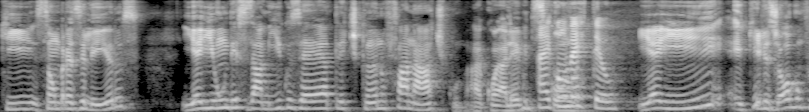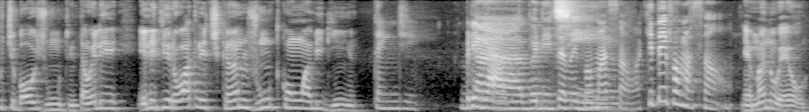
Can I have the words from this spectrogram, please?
que são brasileiros, e aí um desses amigos é atleticano fanático, a colega de Aí escola. converteu. E aí, é que eles jogam futebol junto. Então ele, ele virou atleticano junto com um amiguinho, Entendi. Obrigada Ah, bonitinho. pela informação. Aqui tem informação. Emanuel.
